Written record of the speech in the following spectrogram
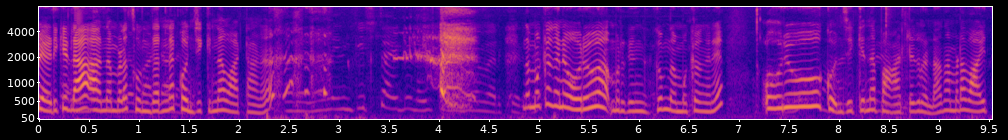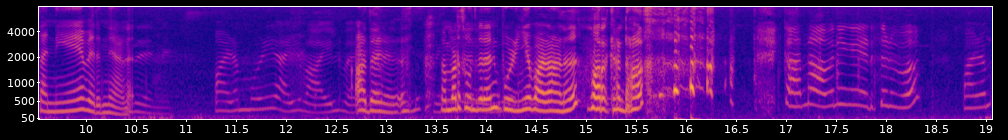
പേടിക്കണ്ട. നമ്മളെ സുന്ദരനെ കൊഞ്ചിക്കുന്ന പാട്ടാണ് എനിക്ക് ഇഷ്ടമായിട്ടുണ്ട് വരയ്ക്കാൻ നമുക്കങ്ങനെ ഓരോ മൃഗങ്ങൾക്കും നമുക്കങ്ങനെ ഓരോ കൊഞ്ചിക്കുന്ന പാട്ടുകളുണ്ട്. അത് നമ്മുടെ വായി തനിയേ വരുന്നതാണ്. അത്. നമ്മുടെ സുന്ദരൻ പുഴുങ്ങിയ പഴമാണ്. മറക്കണ്ട. കാരണം അവനിങ്ങനെ എടുത്തിടുമ്പോ പഴം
